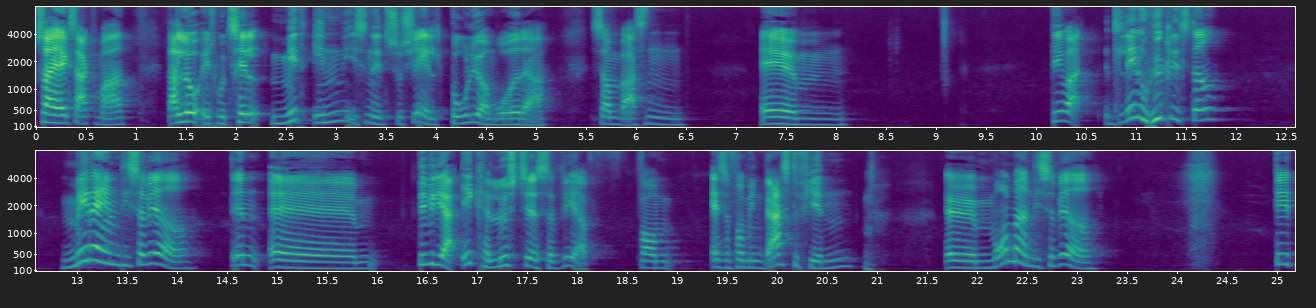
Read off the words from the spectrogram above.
så har jeg ikke sagt for meget. Der lå et hotel midt inde i sådan et socialt boligområde der, som var sådan, øhm, det var et lidt uhyggeligt sted. Middagen, de serverede, den, øh, det ville jeg ikke have lyst til at servere for, altså for min værste fjende. øh, morgenmaden, de serverede, det,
